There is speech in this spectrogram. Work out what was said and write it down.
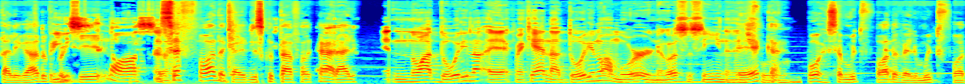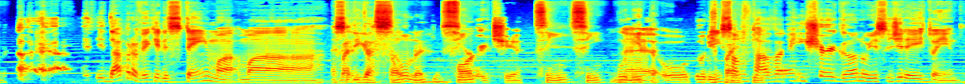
tá ligado? Porque. Nossa. Isso é foda, cara, de escutar. Fala, caralho. É, no a dor e na. É, como é que é? Na dor e no amor, negócio assim, né? É, tipo... cara. Porra, isso é muito foda, velho. Muito foda. Ah, é, e dá pra ver que eles têm uma. uma essa uma ligação, ligação, né? Sim. Forte. Sim, sim. Né? Bonita. Né? O Durin só não tava enxergando isso direito ainda.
